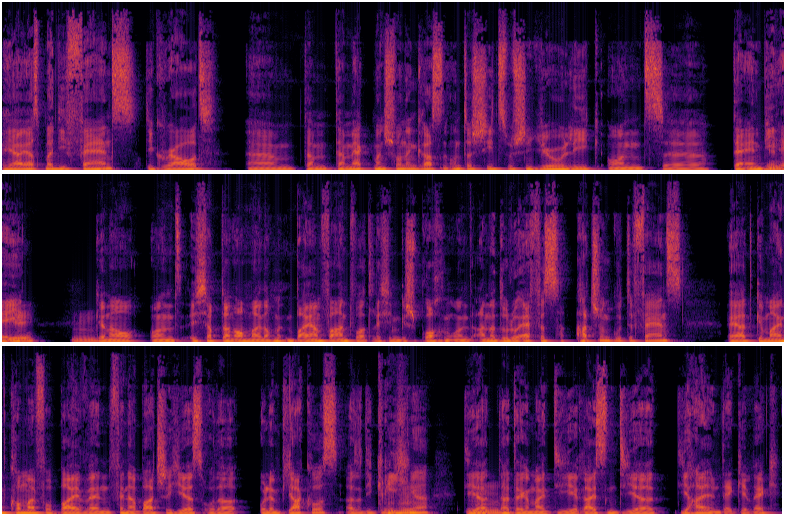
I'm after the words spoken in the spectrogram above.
Ja, erstmal die Fans, die Crowd. Ähm, da, da merkt man schon einen krassen Unterschied zwischen Euroleague und äh, der NBA. NBA. Mhm. Genau. Und ich habe dann auch mal noch mit einem Bayern-Verantwortlichen gesprochen und Anadolu Efes hat schon gute Fans. Er hat gemeint, komm mal vorbei, wenn Fenerbahce hier ist oder Olympiakos, also die Griechen. Mhm. Die hat, mhm. hat er gemeint, die reißen dir die Hallendecke weg.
